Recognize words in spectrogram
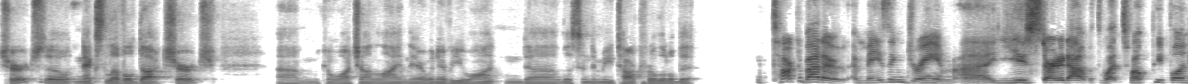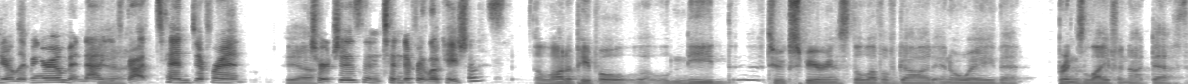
Church. So nextlevel.church. Um, you can watch online there whenever you want and uh, listen to me talk for a little bit. Talk about an amazing dream. Uh, you started out with what, 12 people in your living room, and now yeah. you've got 10 different yeah. churches and 10 different locations. A lot of people need to experience the love of God in a way that brings life and not death.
